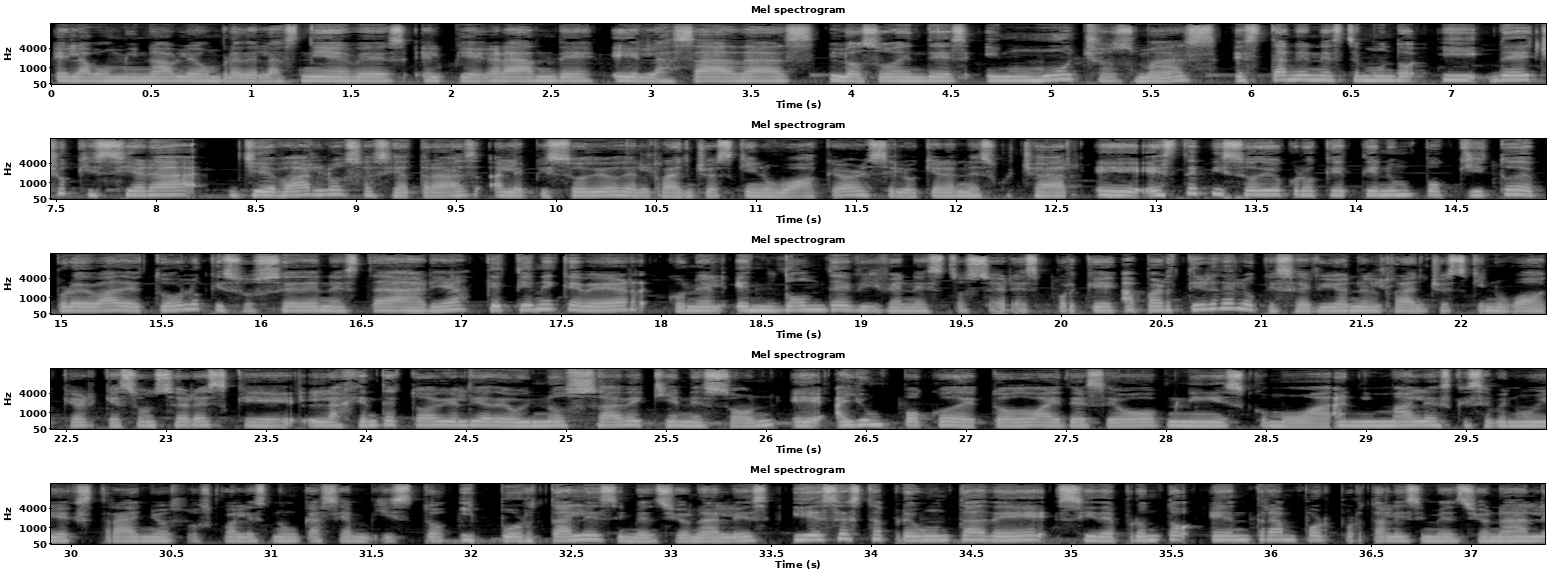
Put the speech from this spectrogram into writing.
el abominable hombre de las nieves, el pie grande, eh, las hadas, los duendes y muchos más están en este mundo y de hecho quisiera llevarlos hacia atrás al episodio del rancho Skinwalker, si lo quieren escuchar. Eh, este episodio creo que tiene un poquito de prueba de todo lo que sucede en esta área que tiene que ver con el en dónde viven estos seres, porque a partir de lo que se vio en el rancho Skinwalker, que son seres que la gente todavía el día de hoy no sabe quiénes son, eh, hay un poco de todo, hay desde ovnis como animales que se ven muy extraños, los cuales nunca se han visto, y portales dimensionales. Y es esta pregunta de si de pronto entran por portales dimensionales,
